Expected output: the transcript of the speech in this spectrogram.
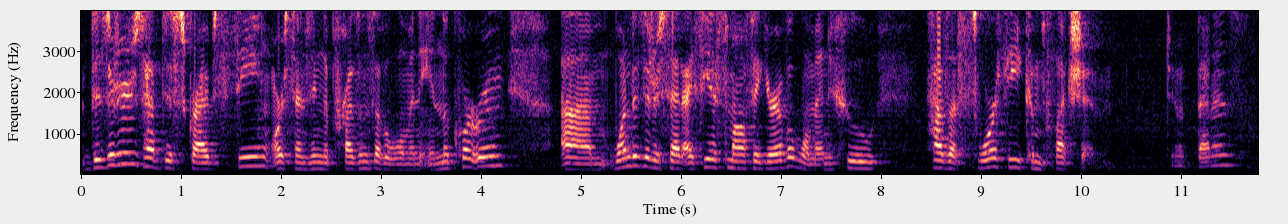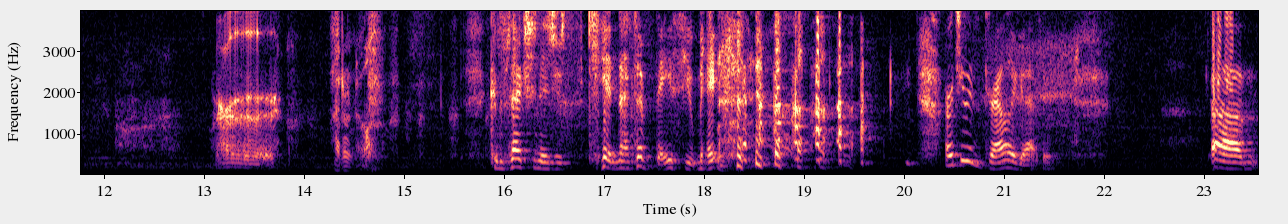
visitors have described seeing or sensing the presence of a woman in the courtroom. Um, one visitor said, I see a small figure of a woman who has a swarthy complexion. Do you know what that is? I don't know. Complexion is your skin, not the face you make. Archie was growling at me. Um,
